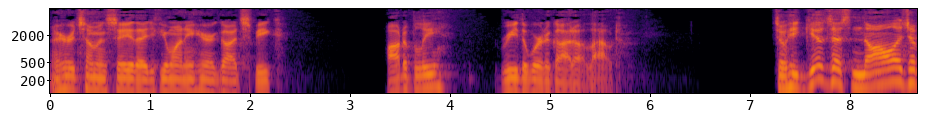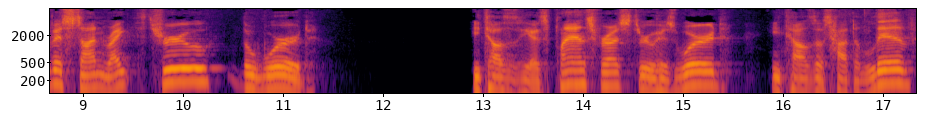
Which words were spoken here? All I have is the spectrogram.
I heard someone say that if you want to hear God speak audibly, read the Word of God out loud. So He gives us knowledge of His Son right through the Word. He tells us He has plans for us through His Word. He tells us how to live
